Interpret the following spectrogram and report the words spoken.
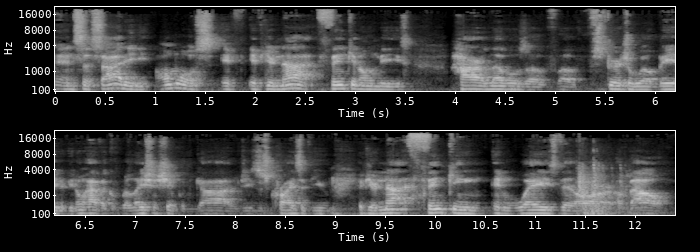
and society almost, if if you're not thinking on these higher levels of, of spiritual well-being if you don't have a relationship with god or jesus christ if you if you're not thinking in ways that are about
